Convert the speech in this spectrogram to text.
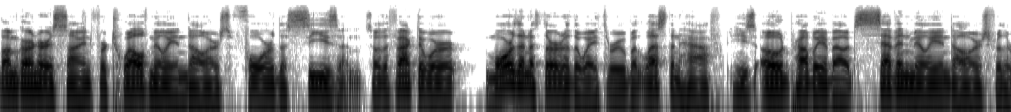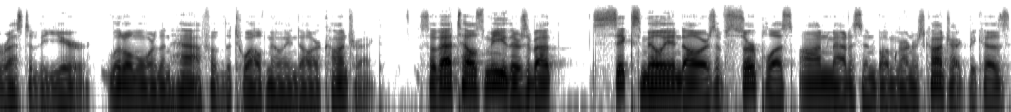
Bumgarner is signed for $12 million for the season. So the fact that we're more than a third of the way through, but less than half. He's owed probably about $7 million for the rest of the year, little more than half of the $12 million contract. So that tells me there's about $6 million of surplus on Madison Bumgarner's contract because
